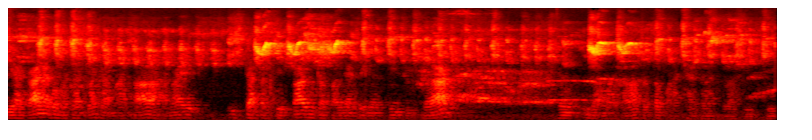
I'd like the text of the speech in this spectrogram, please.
ya aku baca nggak masalah. Karena sudah tercipta sudah banyak ngerti juga. Yang nggak masalah tetap ada kelas-kelas uji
